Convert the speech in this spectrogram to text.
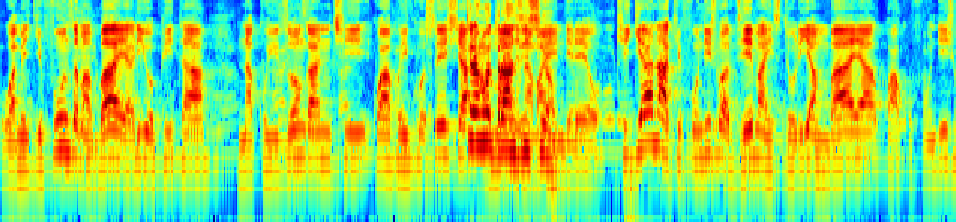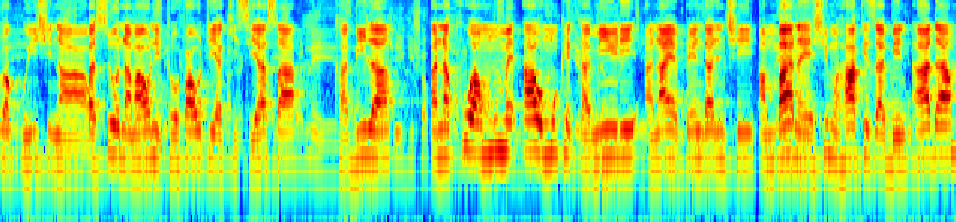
wamejifunza mabaya yaliyopita na kuizonga nchi kwa kuikosesha amani na maendeleo. Kijana akifundishwa vyema historia mbaya kwa kufundishwa kuishi na wasio na maoni tofauti ya kisiasa, kabila, anakuwa mume au mke kamili anayependa nchi, ambaye anaheshimu haki za binadamu,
